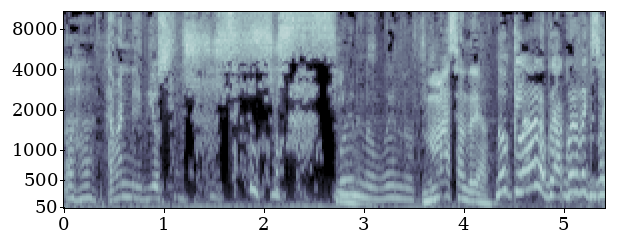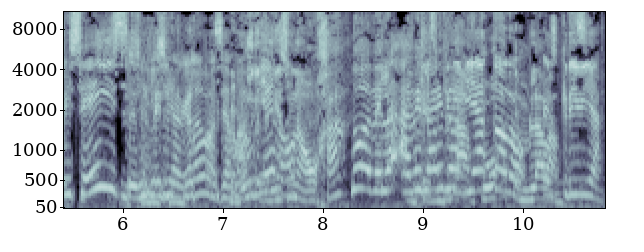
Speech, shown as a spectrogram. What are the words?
Ajá. Estaba nerviosísima. Bueno, bueno. sí. Más, Andrea. No, claro, acuérdate que soy seis en el enneagrama, se Me acuerdo que tenías una hoja No, Adela, Escribía hoja todo. temblaba. Escribía.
